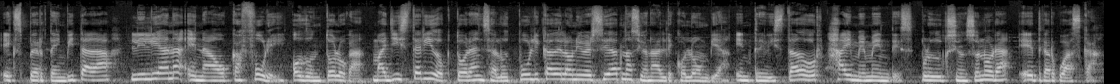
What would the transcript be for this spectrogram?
Experta invitada, Liliana Enao Cafure, odontóloga, magíster y doctora en salud pública de la Universidad Nacional de Colombia. Entrevistador, Jaime Méndez. Producción sonora, Edgar Huasca.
